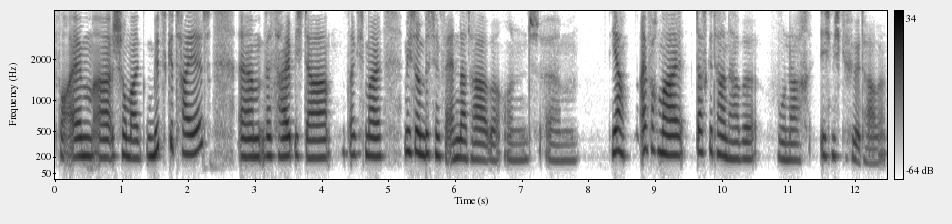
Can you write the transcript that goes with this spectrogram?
vor allem äh, schon mal mitgeteilt, ähm, weshalb ich da, sag ich mal, mich so ein bisschen verändert habe und ähm, ja, einfach mal das getan habe, wonach ich mich gefühlt habe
